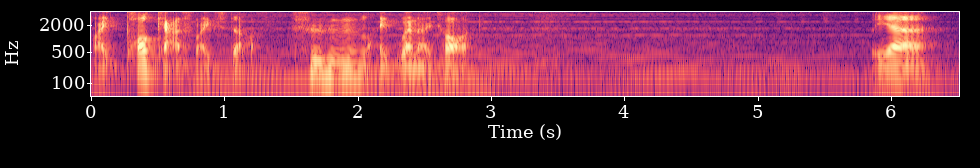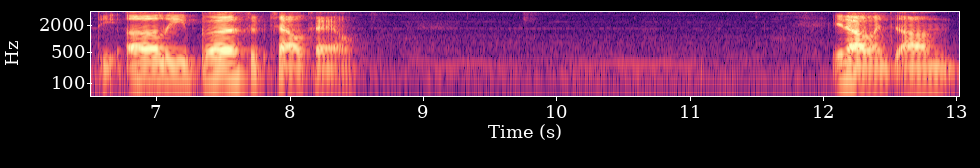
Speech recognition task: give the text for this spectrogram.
like podcast like stuff, like when I talk. But yeah, the early birth of Telltale. You know, and um,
